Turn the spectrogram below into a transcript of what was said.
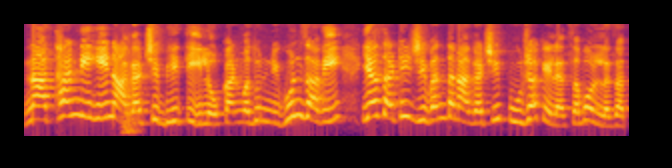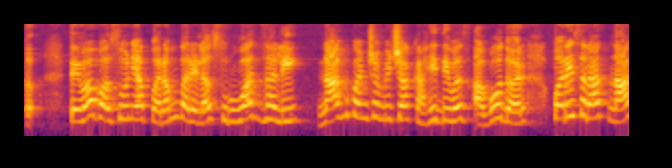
नाथांनी ही नागाची भीती लोकांमधून निघून जावी यासाठी जिवंत नागाची पूजा केल्याचं बोललं जातं. तेव्हापासून या परंपरेला सुरुवात झाली. नागपंचमीच्या काही दिवस अगोदर परिसरात नाग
